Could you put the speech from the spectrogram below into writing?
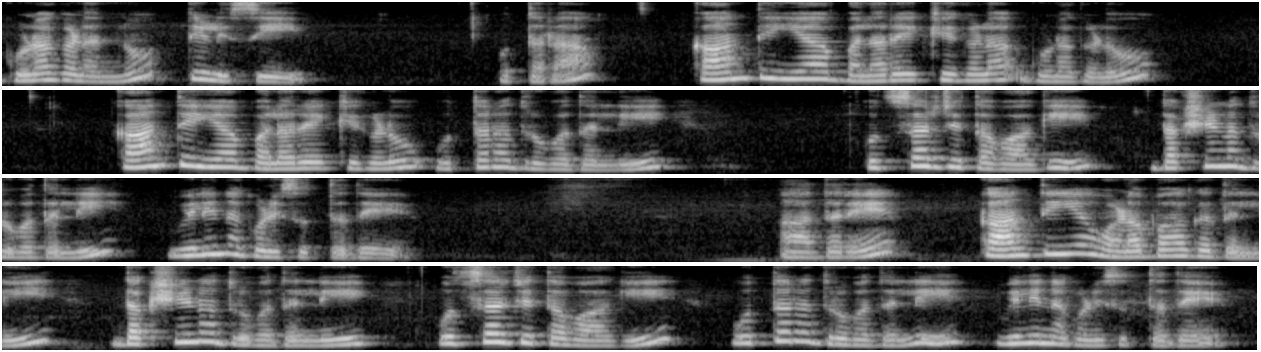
ಗುಣಗಳನ್ನು ತಿಳಿಸಿ. ಉತ್ತರ, ಕಾಂತೀಯ ಬಲರೇಖೆಗಳ ಗುಣಗಳು. ಕಾಂತೀಯ ಬಲರೇಖೆಗಳು ಉತ್ತರ ಧ್ರುವದಲ್ಲಿ ಉತ್ಸರ್ಜಿತವಾಗಿ ದಕ್ಷಿಣ ಧ್ರುವದಲ್ಲಿ ವಿಲೀನಗೊಳಿಸುತ್ತದೆ. ಆದರೆ, ಕಾಂತೀಯ ಒಳಭಾಗದಲ್ಲಿ ದಕ್ಷಿಣ ಧ್ರುವದಲ್ಲಿ ಉತ್ಸರ್ಜಿತವಾಗಿ ಉತ್ತರ ಧ್ರುವದಲ್ಲಿ ವಿಲೀನಗೊಳಿಸುತ್ತದೆ.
